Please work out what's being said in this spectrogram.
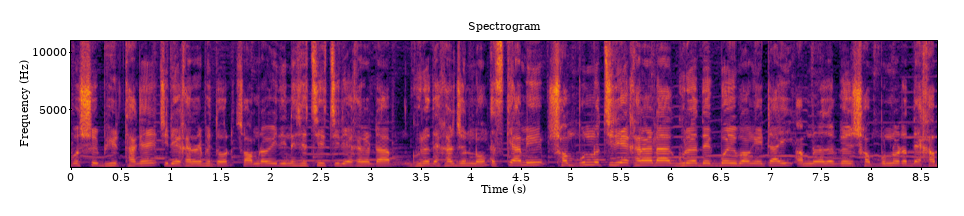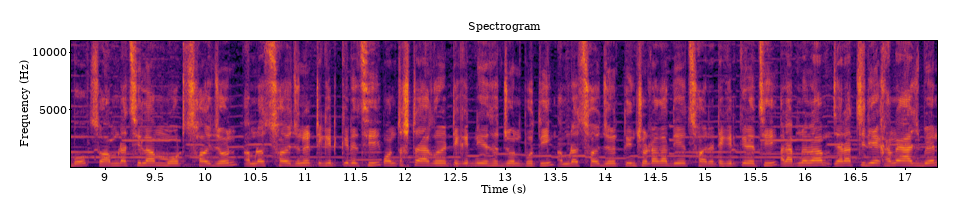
অবশ্যই ভিড় থাকে চিড়িয়াখানার ভিতর। তো আমরা ওই দিন এসেছি চিড়িয়াখানাটা ঘুরে দেখার জন্য। আজকে আমি সম্পূর্ণ চিড়িয়াখানাটা ঘুরে দেখব এবং এটাই আপনাদেরকে সম্পূর্ণটা দেখাবো। আমরা ছিলাম মোট ছয় জন। আমরা ছয় জনের টিকিট কেটেছি। পঞ্চাশ টাকা করে টিকিট নিয়েছে জন প্রতি আমরা ছয় জনের তিনশো টাকা দিয়ে ছয়টা টিকিট কেটেছি। আর আপনারা যারা চিড়িয়াখানায় আসবেন,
